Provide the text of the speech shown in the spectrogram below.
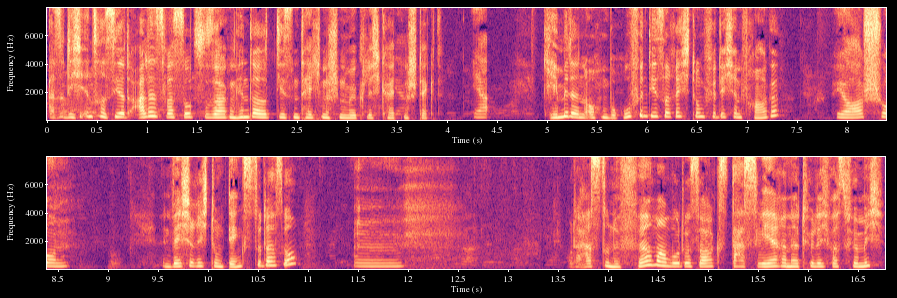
Also dich interessiert alles, was sozusagen hinter diesen technischen Möglichkeiten steckt. Ja. Käme denn auch ein Beruf in diese Richtung für dich in Frage? Ja, schon. In welche Richtung denkst du da so? Mm. Oder hast du eine Firma, wo du sagst, das wäre natürlich was für mich?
